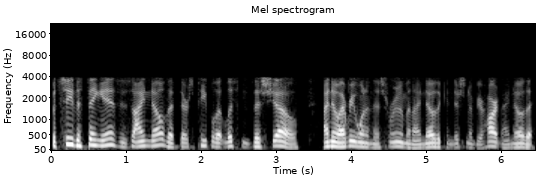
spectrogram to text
But see, the thing is, is I know that there's people that listen to this show. I know everyone in this room, and I know the condition of your heart, and I know that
